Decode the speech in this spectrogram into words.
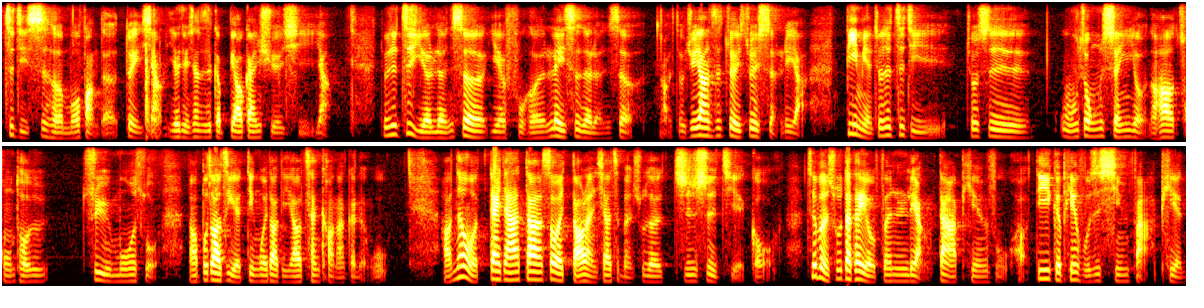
自己适合模仿的对象，有点像是个标杆学习一样。就是自己的人设也符合类似的人设啊，我觉得这样是最最省力啊，避免就是自己就是无中生有，然后从头去摸索，然后不知道自己的定位到底要参考哪个人物。好，那我带大家大家稍微导览一下这本书的知识结构。这本书大概有分两大篇幅，哈，第一个篇幅是心法篇，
